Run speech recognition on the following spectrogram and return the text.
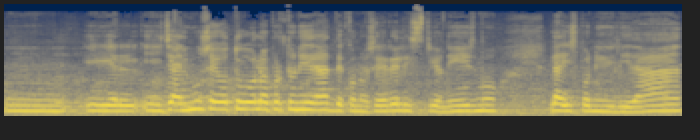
mm, y ya el museo tuvo la oportunidad de conocer el histrionismo, la disponibilidad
